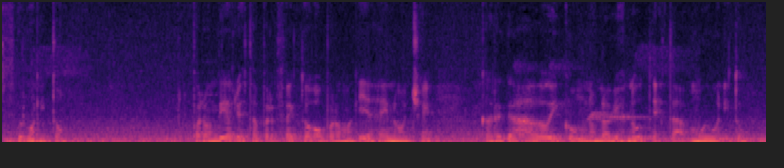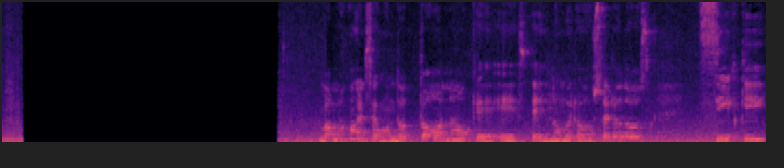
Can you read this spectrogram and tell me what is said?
Súper bonito. Para un diario está perfecto o para un maquillaje de noche cargado y con unos labios nude está muy bonito. Vamos con el segundo tono que es el número 02 Silky.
